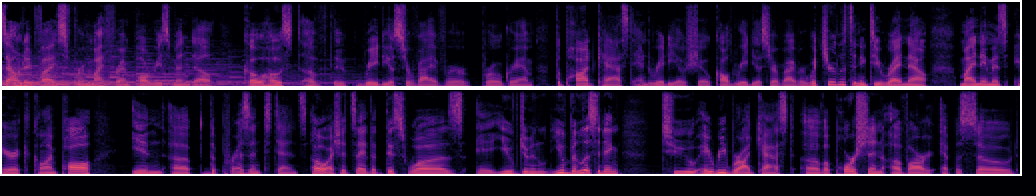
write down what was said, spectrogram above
Sound advice from my friend Paul Riismandel, co host of the Radio Survivor program, the podcast and radio show called Radio Survivor, which you're listening to right now. My name is Eric Klein. Paul, in uh, the present tense. Oh, I should say that this was a, you've been you've been listening to a rebroadcast of a portion of our episode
